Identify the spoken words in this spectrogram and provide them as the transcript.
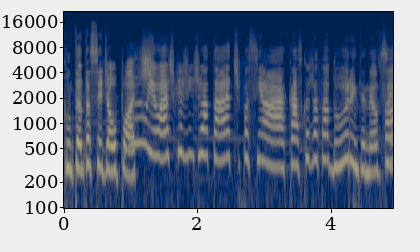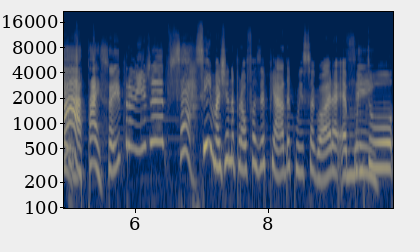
com tanta sede ao pote. E eu acho que a gente já tá, tipo assim, a casca já tá dura, entendeu? Tu fala, ah, tá, isso aí pra mim já é. Sim, imagina, pra eu fazer piada com isso agora, é Sim. muito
